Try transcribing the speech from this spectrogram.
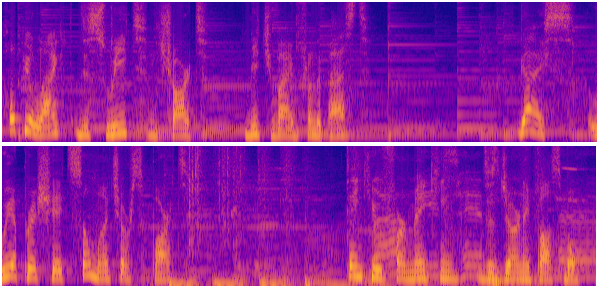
Hope you liked the sweet and short beach vibe from the past. Guys, we appreciate so much your support. Thank you for making this journey possible.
